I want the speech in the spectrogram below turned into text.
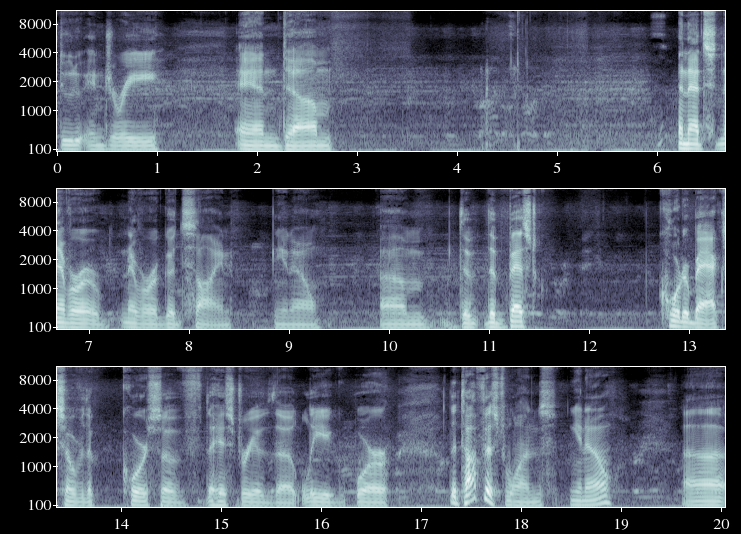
due to injury and um, and that's never never a good sign, you know. Um, the the best quarterbacks over the course of the history of the league were the toughest ones, you know, uh,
